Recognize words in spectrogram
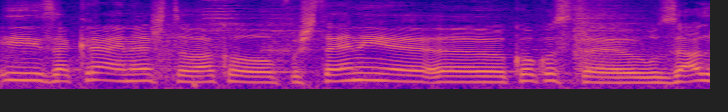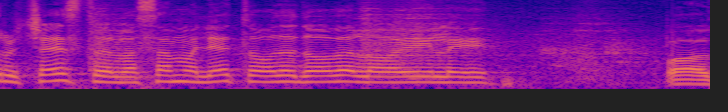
I za kraj nešto ovako opuštenije, e, koliko ste u Zadru često, ili vas samo ljeto ovdje dovelo ili... Pa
